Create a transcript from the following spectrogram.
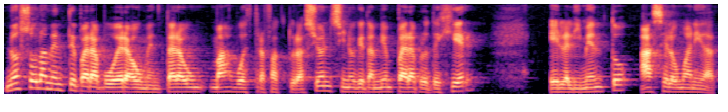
no solamente para poder aumentar aún más vuestra facturación, sino que también para proteger el alimento hacia la humanidad.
